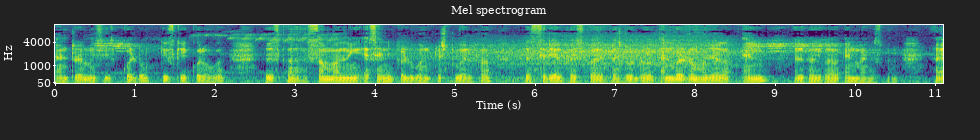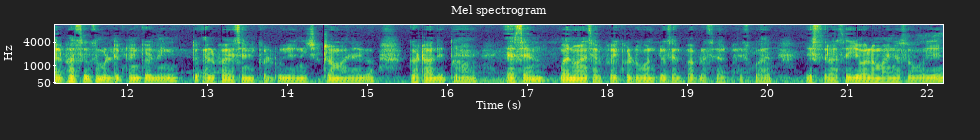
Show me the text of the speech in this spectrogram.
एंट्रम इज़ इक्वल टू किसके इक्वल होगा? तो इसका सम मान लेंगे s n equal to one plus two alpha plus three alpha square plus dot dot n बट टर्म हो जाएगा एन अल्फ़ा की power n minus one alpha से उसे मल्टीप्लाई कर देंगे तो alpha s n equal to ये नीचे टर्म आ जाएगा, घटा देते हैं s n one minus alpha equal to one plus alpha plus alpha square इस तरह से ये वाला माइनस होगा ये,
